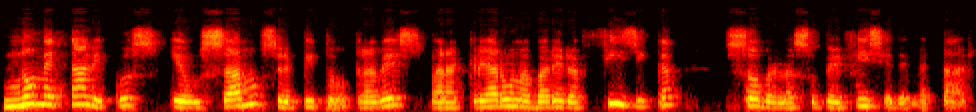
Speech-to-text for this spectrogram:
no metálicos que usamos, repito otra vez, para crear una barrera física sobre la superficie de metal,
